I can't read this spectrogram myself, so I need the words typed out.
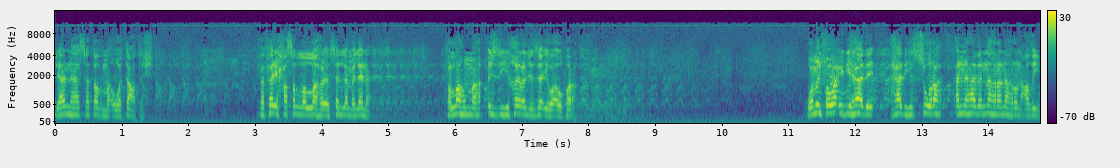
لأنها ستظمأ وتعطش. ففرح صلى الله عليه وسلم لنا. فاللهم اجزه خير الجزاء وأوفره. ومن فوائد هذه هذه السورة أن هذا النهر نهر عظيم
